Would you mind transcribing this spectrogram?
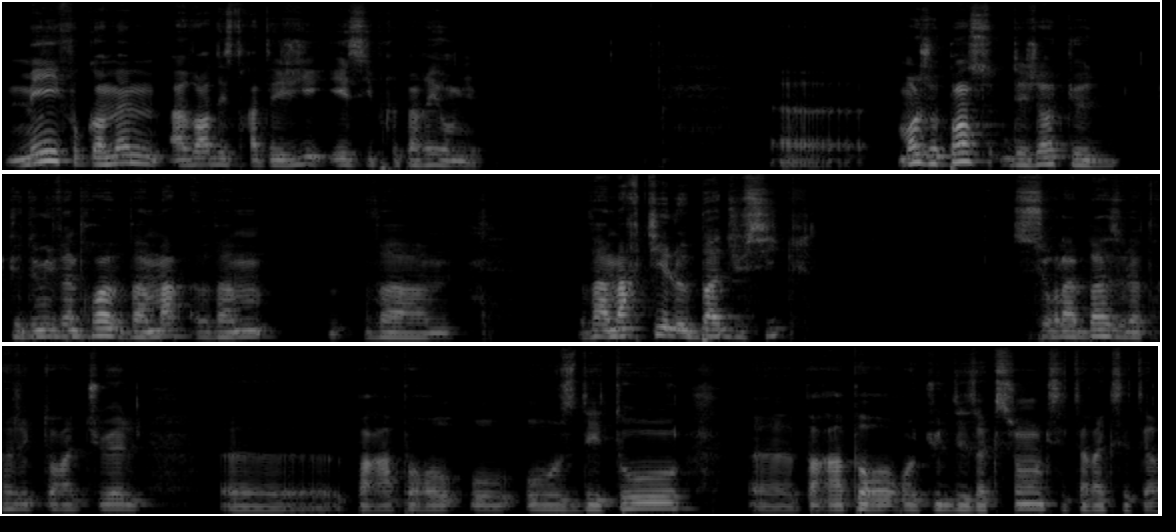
Mais il faut quand même avoir des stratégies et s'y préparer au mieux. Euh, moi, je pense déjà que, que 2023 va, va, va, va marquer le bas du cycle sur la base de la trajectoire actuelle euh, par rapport aux, hausses des taux, euh, par rapport au recul des actions, etc. etc.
